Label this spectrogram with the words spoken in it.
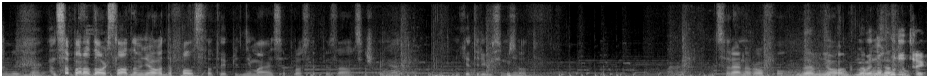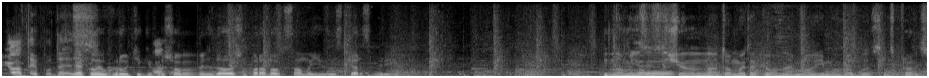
Ну не знаю. Ну, Це парадокс, ладно, в нього дефолт стати піднімаються, просто пізна, це ж хуйня. Які 3800. Це реально рофл. Не знаю, мені нього на повинно початку- бути 3К, типу, десь. Я коли в гру тільки прийшов, мені здалося, що парадокс саме юзер перс в грі. Ну, мені Ну- здається, що на тому етапі вона і могла бути насправді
